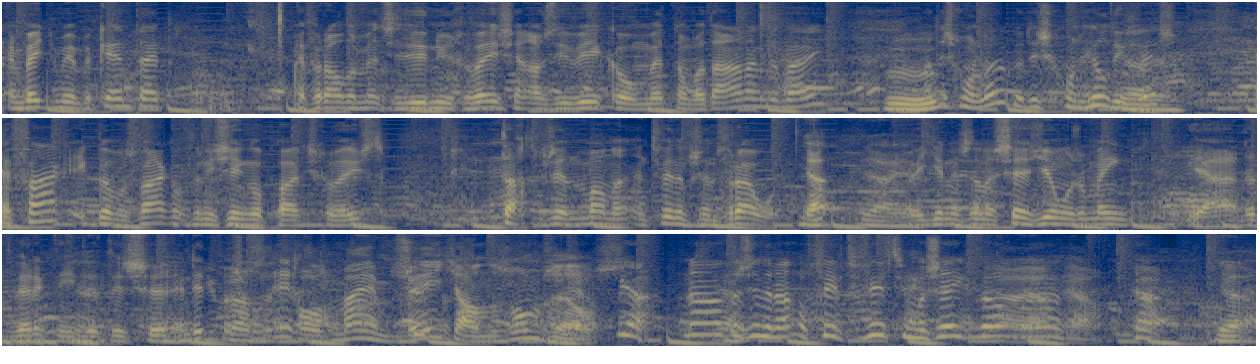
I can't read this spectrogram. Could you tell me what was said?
Een beetje meer bekendheid. En vooral de mensen die er nu geweest zijn, als die weer komen met nog wat aanhang erbij. Mhm. Het is gewoon leuk. Het is gewoon heel divers. En vaak, ik ben wel eens vaker van die single parties geweest. 80% mannen en 20% vrouwen. ja, ja, ja. Weet je, dan zijn er zes jongens omheen. Ja, dat werkt niet. Dat is, eh, en dit was was gewoon het echt... volgens mij een beetje andersom zelfs. Ja, nou, het is inderdaad nog 50-50, maar zeker wel. Ja, ja, eh, ja. ja, Ja,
